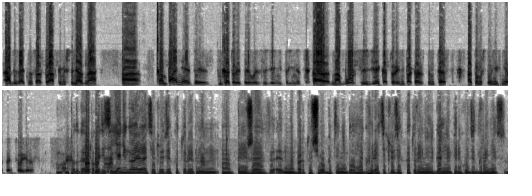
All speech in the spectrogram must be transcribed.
обязательно со справками, что ни одна а, компания, которая перевозит людей, не примет а, на борт людей, которые не покажут им тест о том, что у них нет этого вируса. Погодите, я не говорю о тех людях, которые к нам э, приезжают э, на борту чего бы то ни было. Я говорю о тех людях, которые нелегально переходят границу.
